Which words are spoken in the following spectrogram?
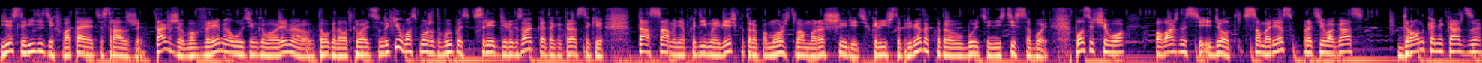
Если видите, хватаете сразу же. Также во время лутинга, во время того, когда вы открываете сундуки, у вас может выпасть средний рюкзак. Это как раз таки та самая необходимая вещь, которая поможет вам расширить количество предметов, которые вы будете нести с собой. После чего по важности идет саморез, противогаз, дрон камикадзе,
